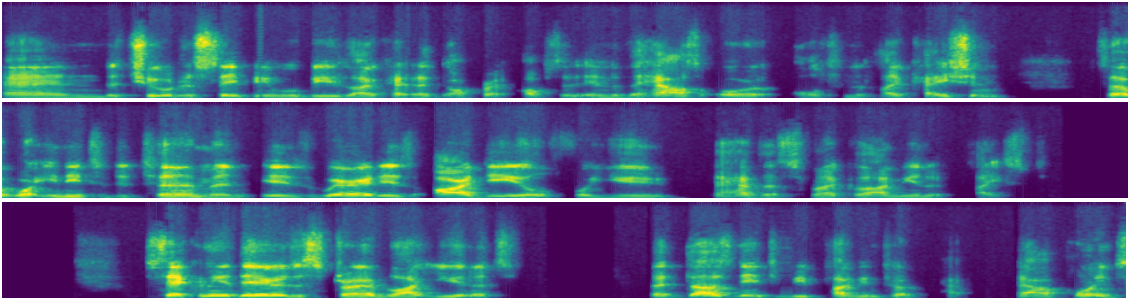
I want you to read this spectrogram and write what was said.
and the children sleeping will be located at the opposite end of the house or alternate location. So what you need to determine is where it is ideal for you to have that smoke alarm unit placed. Secondly, there is a strobe light unit that does need to be plugged into a power point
